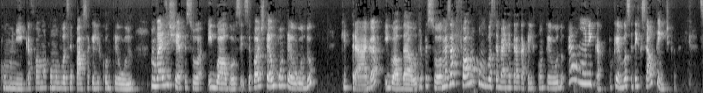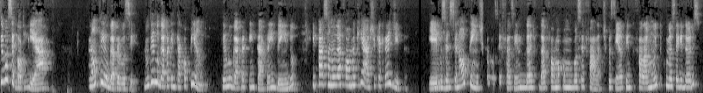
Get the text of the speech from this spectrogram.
comunica, a forma como você passa aquele conteúdo. Não vai existir a pessoa igual a você. Você pode ter um conteúdo que traga igual da outra pessoa, mas a forma como você vai retratar aquele conteúdo é única, porque você tem que ser autêntica. Se você Entendi. copiar, não tem lugar para você. Não tem lugar para quem está copiando. Tem lugar para quem está aprendendo e passando da forma que acha que acredita. E aí uhum. você sendo autêntica, você fazendo da, da forma como você fala. Tipo assim, eu tento falar muito com meus seguidores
